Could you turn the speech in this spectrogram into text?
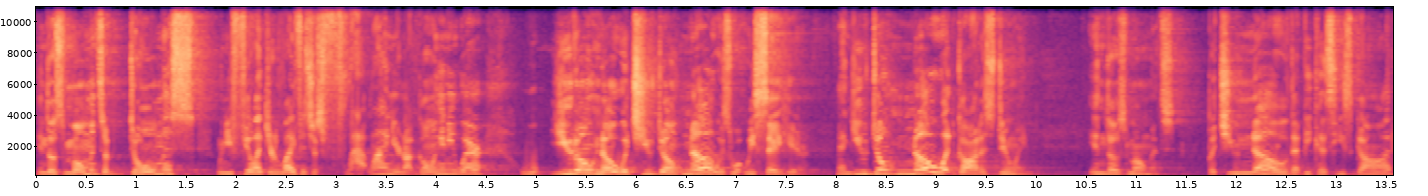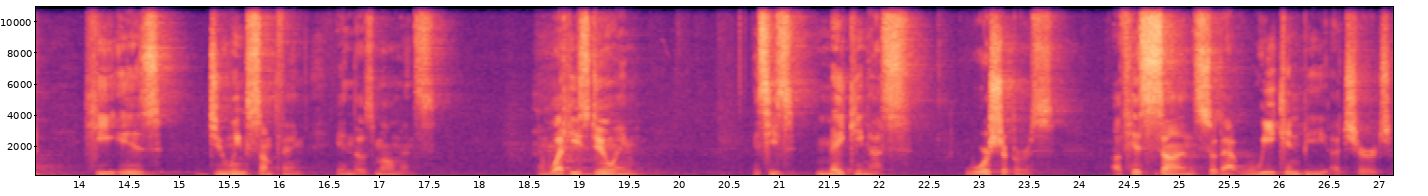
in those moments of dullness when you feel like your life is just flatline, you're not going anywhere, you don't know what you don't know, is what we say here. Man, you don't know what God is doing in those moments. But you know that because He's God, He is doing something in those moments. And what He's doing is He's making us worshipers of His Son so that we can be a church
